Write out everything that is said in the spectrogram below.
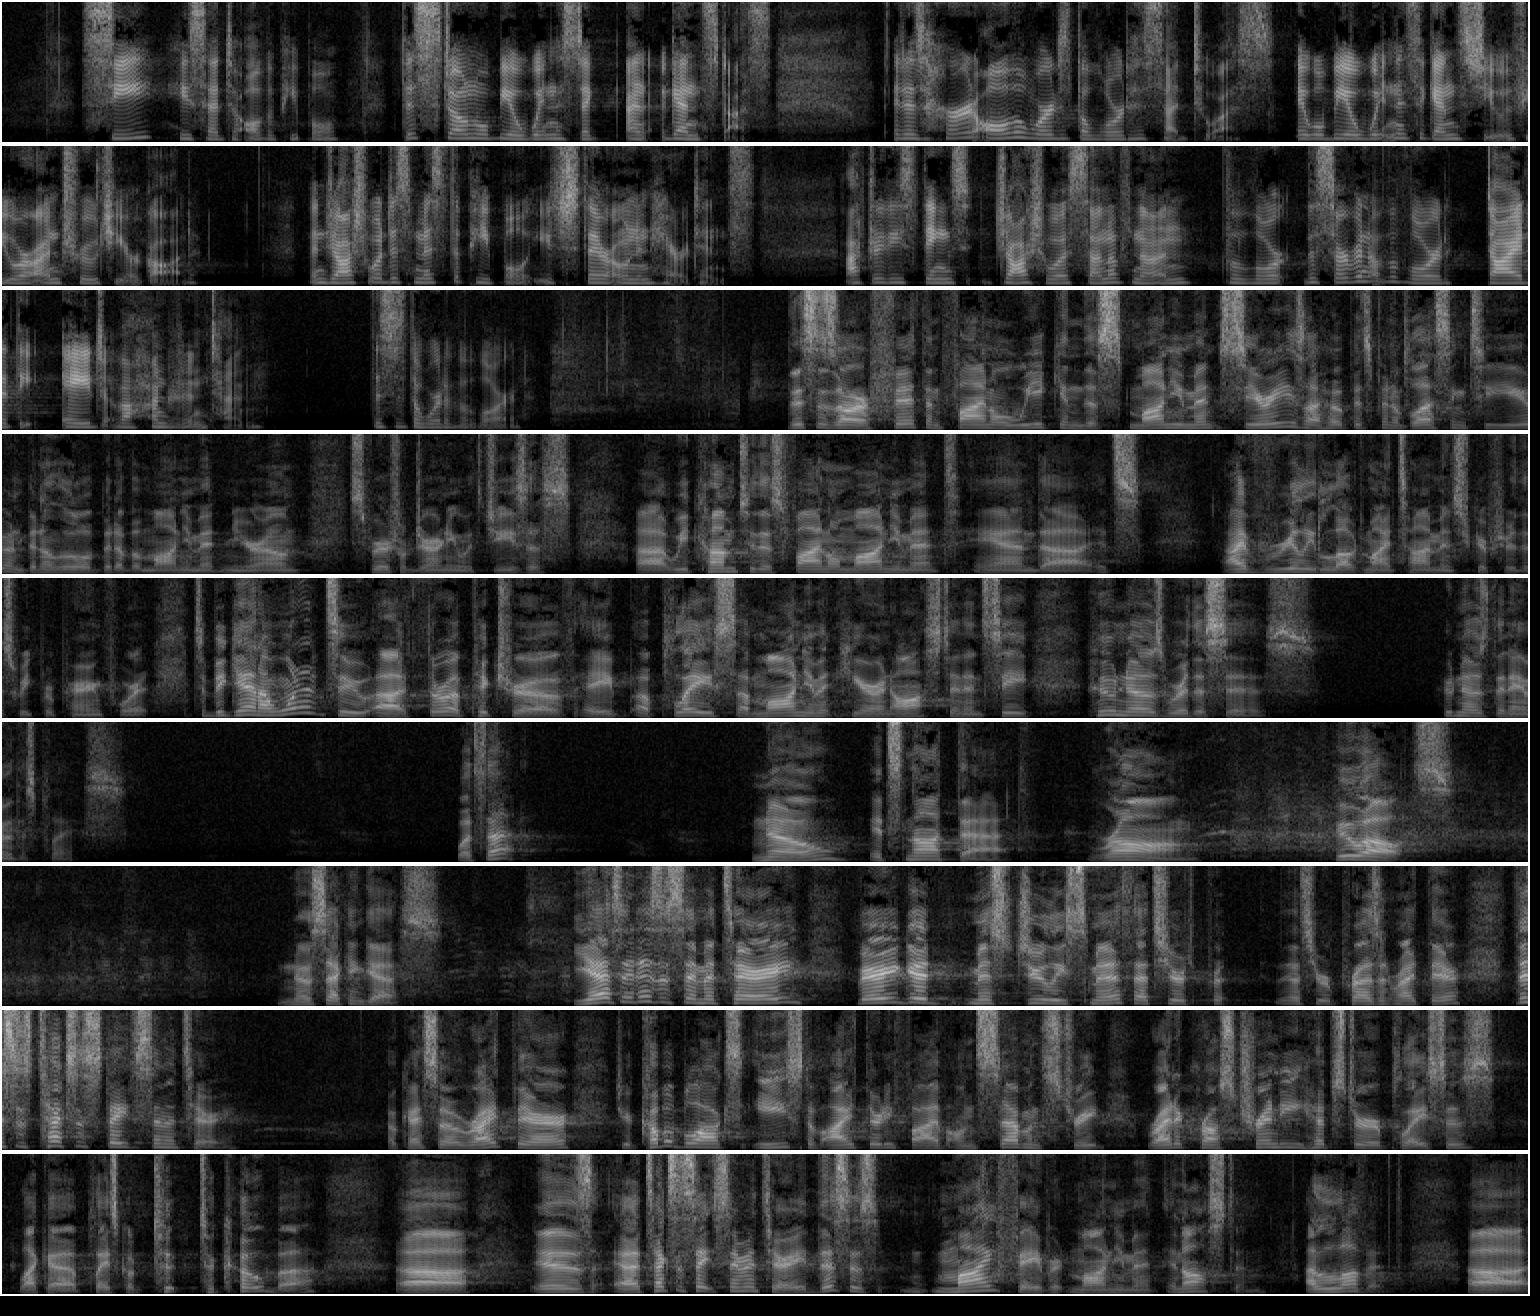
See, he said to all the people, this stone will be a witness against us. It has heard all the words the Lord has said to us. It will be a witness against you if you are untrue to your God. Then Joshua dismissed the people, each to their own inheritance. After these things, Joshua, son of Nun, the, Lord, the servant of the Lord, died at the age of a 110. This is the word of the Lord. This is our fifth and final week in this monument series. I hope it's been a blessing to you and been a little bit of a monument in your own spiritual journey with Jesus. Uh, we come to this final monument, and uh, it's I've really loved my time in Scripture this week preparing for it. To begin, I wanted to uh, throw a picture of a, a place, a monument here in Austin, and see who knows where this is. Who knows the name of this place? What's that? No, it's not that. Wrong. Who else? No second guess. Yes, it is a cemetery. Very good, Miss Julie Smith. That's your, that's your present right there. This is Texas State Cemetery. Okay, so right there, a couple blocks east of I 35 on 7th Street, right across trendy hipster places, like a place called Takoba. Uh, is uh, Texas State Cemetery. This is my favorite monument in Austin. I love it. Uh,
